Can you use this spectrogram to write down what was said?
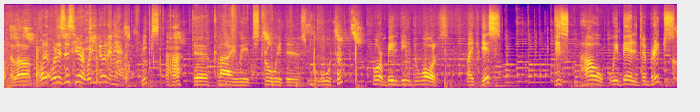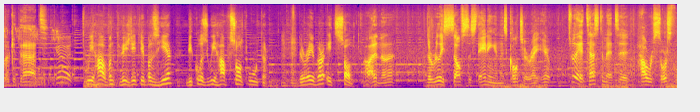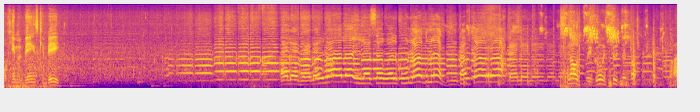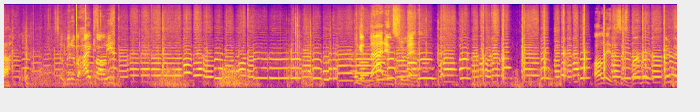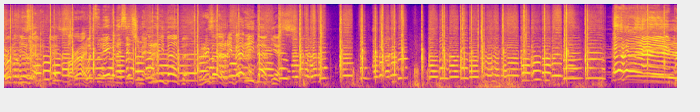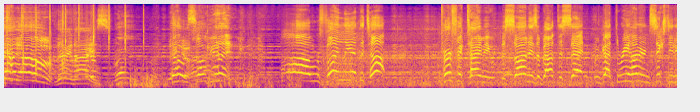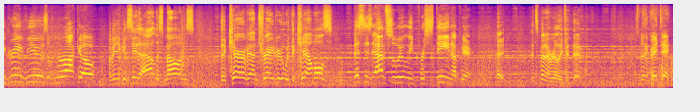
Hello. What, what is this here? What are you doing in here? Mixed uh-huh. the clay with straw with uh, the water for building the walls like this. This how we build the bricks. Oh, look at that. Good. We haven't vegetables here because we have salt water. Mm -hmm. The river, it's salt. Oh, I didn't know that. They're really self-sustaining in this culture right here. It's really a testament to how resourceful human beings can be. Now we go to the top. Wow. It's a bit of a hike, Ali. Look at that instrument. Ali, this is Berber? Berber, music. Ribab. Ribab, yes. Hey, bravo! Very nice. That was so good. Oh, we're finally at the top. Perfect timing. The sun is about to set. We've got 360 degree views of Morocco. I mean, you can see the Atlas Mountains, the caravan trade route with the camels. This is absolutely pristine up here. Hey, it's been a really good day. It's been a great day.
